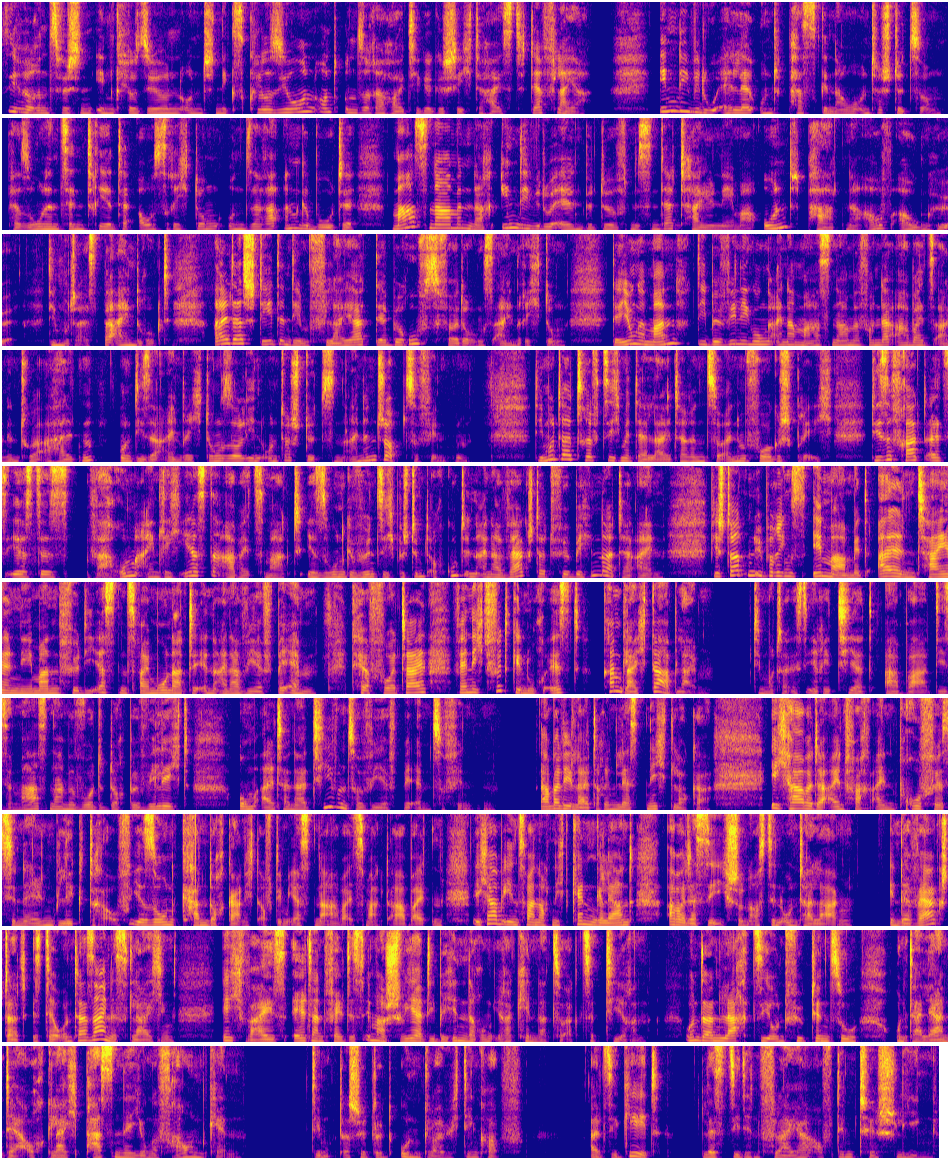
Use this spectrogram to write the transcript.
Sie hören zwischen Inklusion und Nixklusion und unsere heutige Geschichte heißt Der Flyer. Individuelle und passgenaue Unterstützung, personenzentrierte Ausrichtung unserer Angebote, Maßnahmen nach individuellen Bedürfnissen der Teilnehmer und Partner auf Augenhöhe. Die Mutter ist beeindruckt. All das steht in dem Flyer der Berufsförderungseinrichtung. Der junge Mann hat die Bewilligung einer Maßnahme von der Arbeitsagentur erhalten und diese Einrichtung soll ihn unterstützen, einen Job zu finden. Die Mutter trifft sich mit der Leiterin zu einem Vorgespräch. Diese fragt als erstes, warum eigentlich erster Arbeitsmarkt? Ihr Sohn gewöhnt sich bestimmt auch gut in einer Werkstatt für Behinderte ein. Wir starten übrigens immer mit allen Teilnehmern für die ersten zwei Monate in einer WFBM. Der Vorteil, wer nicht fit genug ist, kann gleich da bleiben. Die Mutter ist irritiert, aber diese Maßnahme wurde doch bewilligt, um Alternativen zur WFBM zu finden. Aber die Leiterin lässt nicht locker. Ich habe da einfach einen professionellen Blick drauf. Ihr Sohn kann doch gar nicht auf dem ersten Arbeitsmarkt arbeiten. Ich habe ihn zwar noch nicht kennengelernt, aber das sehe ich schon aus den Unterlagen. In der Werkstatt ist er unter seinesgleichen. Ich weiß, Eltern fällt es immer schwer, die Behinderung ihrer Kinder zu akzeptieren. Und dann lacht sie und fügt hinzu, und da lernt er auch gleich passende junge Frauen kennen. Die Mutter schüttelt ungläubig den Kopf. Als sie geht, lässt sie den Flyer auf dem Tisch liegen.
